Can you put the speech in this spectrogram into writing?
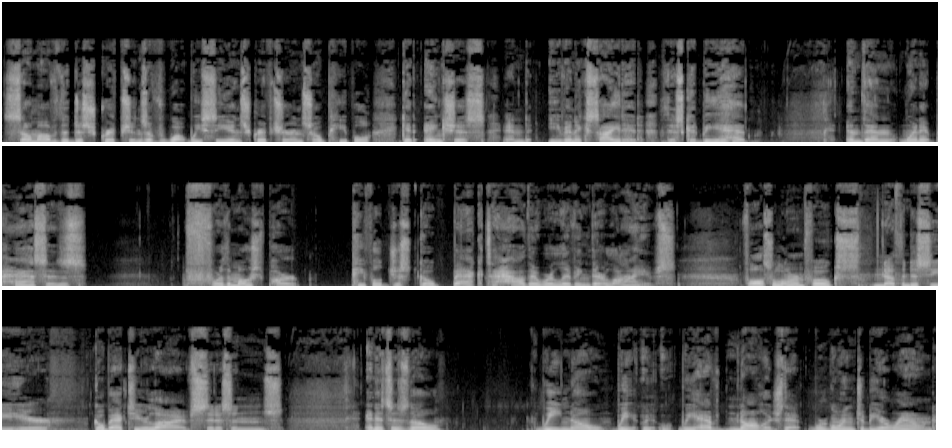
some of the descriptions of what we see in Scripture, and so people get anxious and even excited. This could be it. And then when it passes, for the most part, people just go back to how they were living their lives. False alarm, folks. Nothing to see here. Go back to your lives, citizens. And it's as though we know we we have knowledge that we're going to be around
